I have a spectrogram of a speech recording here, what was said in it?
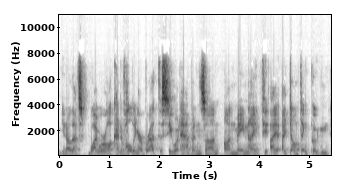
you know that's why we're all kind of holding our breath to see what happens on on May 9th. I, I don't think Putin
